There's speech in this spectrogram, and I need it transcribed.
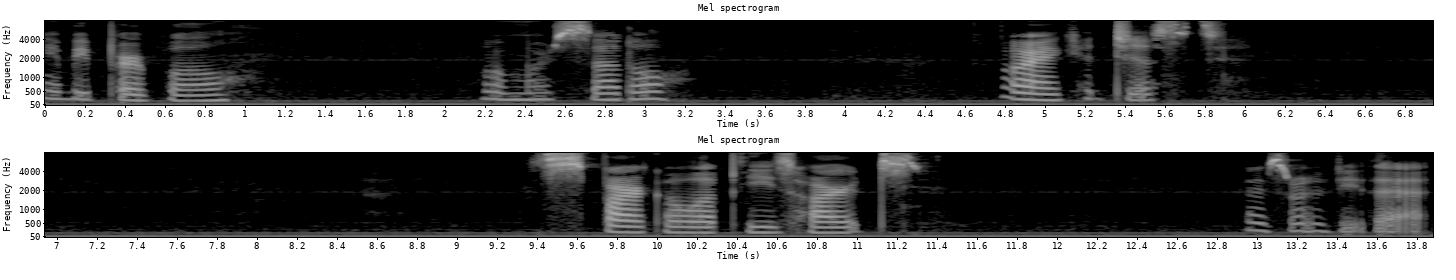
Maybe purple. A little more subtle. Or I could just sparkle up these hearts. I just want to do that.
